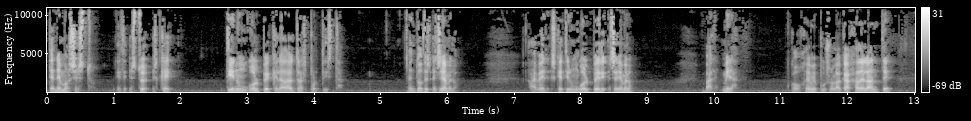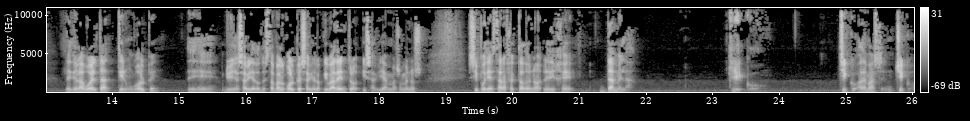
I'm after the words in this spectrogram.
Tenemos esto. Esto es que tiene un golpe que le da el transportista. Entonces, enséñamelo. A ver, es que tiene un golpe, enséñamelo. Vale, mira. Coge, me puso la caja delante, le dio la vuelta, tiene un golpe. eh, yo ya sabía dónde estaba el golpe, sabía lo que iba dentro y sabía más o menos si podía estar afectado o no. Le dije, dámela. Chico. Chico, además, un chico.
